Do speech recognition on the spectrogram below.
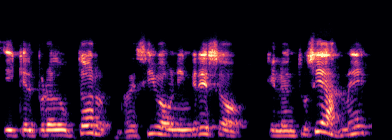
y que el productor reciba un ingreso que lo entusiasme,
